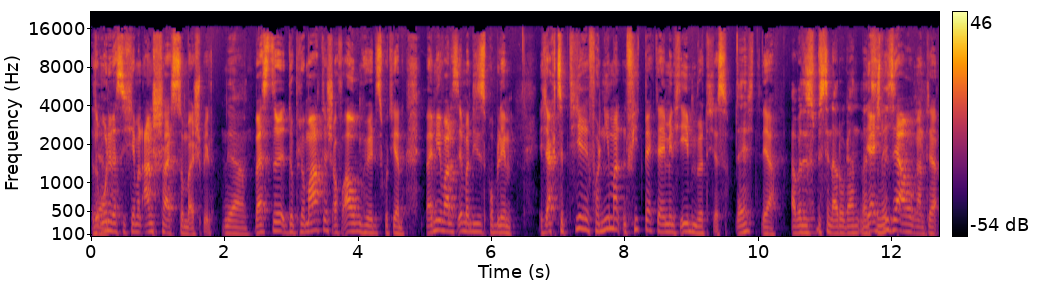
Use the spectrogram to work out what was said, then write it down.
Also Ja. ohne, dass sich jemand anscheißt zum Beispiel. Ja. Weißt du, diplomatisch auf Augenhöhe diskutieren. Bei mir war das immer dieses Problem. Ich akzeptiere von niemandem Feedback, der mir nicht ebenbürtig ist. Echt? Ja. Aber das ist ein bisschen arrogant, meinst Ja, ich du bin nicht? sehr arrogant, ja.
